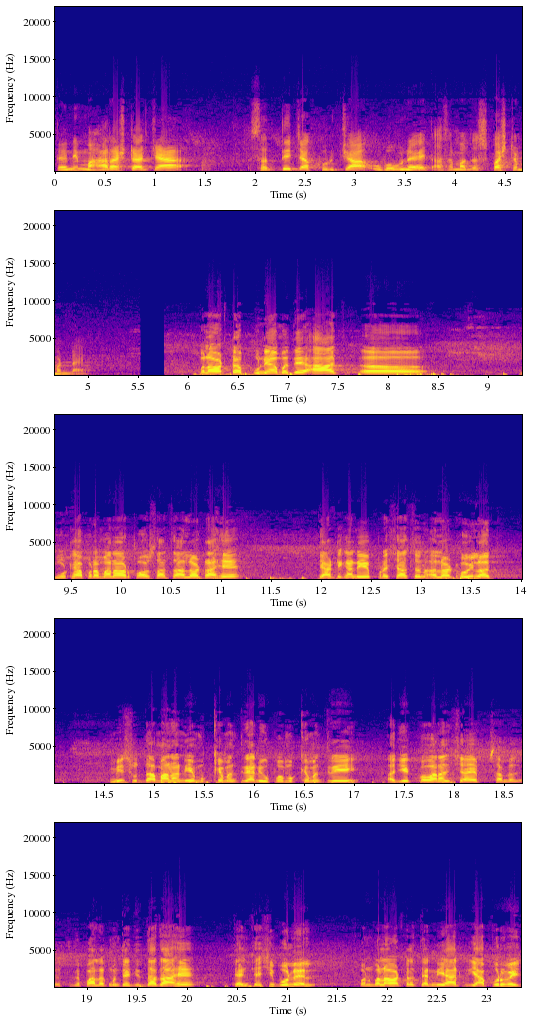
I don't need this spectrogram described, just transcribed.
त्यांनी महाराष्ट्राच्या सत्तेच्या खुर्च्या उभवू नयेत असं माझं स्पष्ट म्हणणं आहे. मला वाटतं पुण्यामध्ये आज मोठ्या प्रमाणावर पावसाचा अलर्ट आहे. त्या ठिकाणी प्रशासन अलर्ट होईलच. मी सुद्धा माननीय मुख्यमंत्री आणि उपमुख्यमंत्री अजित पवारांसाहेब सम पालकमंत्री अजितदादा आहे त्यांच्याशी बोलेल. पण मला वाटतं त्यांनी या यापूर्वीच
